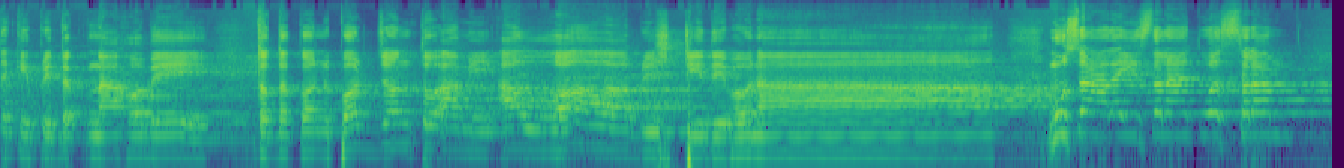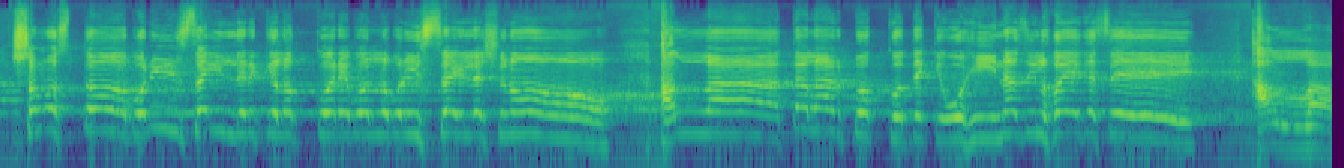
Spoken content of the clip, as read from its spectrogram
থেকে পৃথক না হবে, ততক্ষণ পর্যন্ত আমি আল্লাহ বৃষ্টি দেব না। মুসা ওয়াস সালাম সমস্ত বনি ইসরাইলদেরকে লক্ষ্য করে বলল, বনি ইসরাইল শুনো, আল্লাহ তালার পক্ষ থেকে ওহি নাজিল হয়ে গেছে। আল্লাহ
